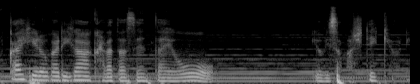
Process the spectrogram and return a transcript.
深い広がりが体全体を呼び覚ましていくように。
